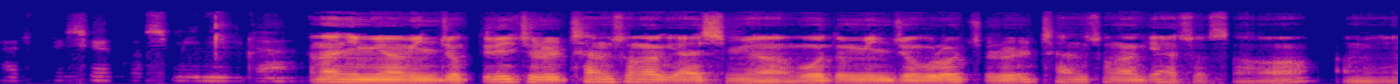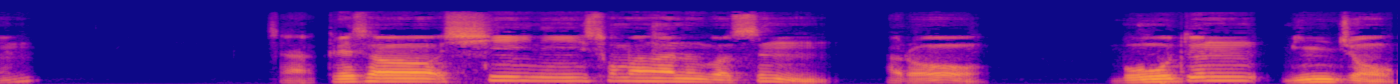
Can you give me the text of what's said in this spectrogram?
다스리실 것임이니이다. 하나님이여 민족들이 주를 찬송하게 하시며 모든 민족으로 주를 찬송하게 하소서. 아멘. 자, 그래서 시인이 소망하는 것은 바로 모든 민족들이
